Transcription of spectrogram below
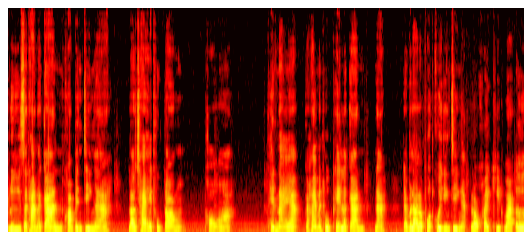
หรือสถานการณ์ความเป็นจริงอะนะ เราใช้ให้ถูกต้องพอ เทนไหนอะก็ให้มันถูกเทนละกันนะ แต่เวลาเราพูดคุยจริงๆอะเราค่อยคิดว่า เออ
